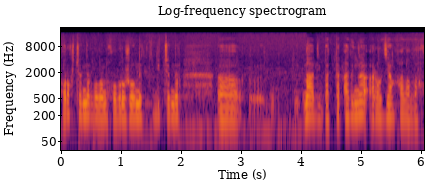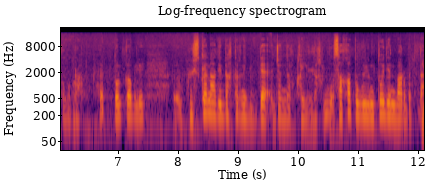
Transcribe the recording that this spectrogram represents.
хорох жоннор болон хобру жонны бит жоннор нади баттар адыңа аралжан халалар холбра. Хеп только били күскән адидахтарны бидде жоннор кайыллар. Бу саха тулуйум ден бар бытта.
